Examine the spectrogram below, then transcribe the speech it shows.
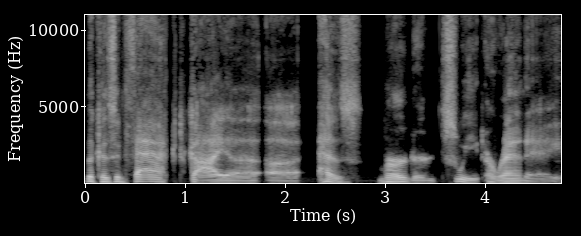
because in fact Gaia uh, has murdered sweet Irene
